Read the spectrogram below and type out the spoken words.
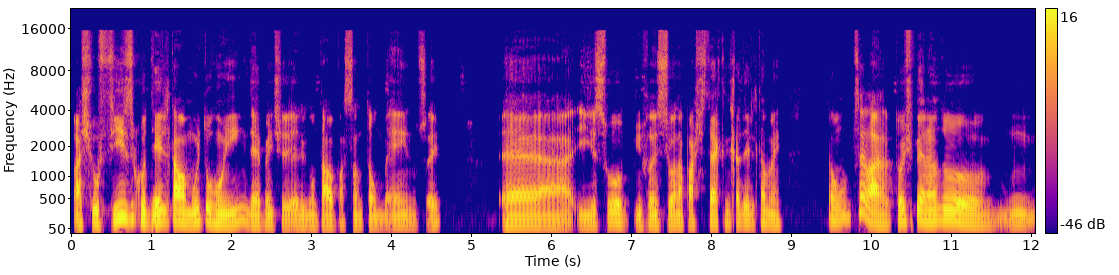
Acho que o físico dele estava muito ruim, de repente ele não estava passando tão bem, não sei. É, e isso influenciou na parte técnica dele também. Então, sei lá, estou esperando um,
